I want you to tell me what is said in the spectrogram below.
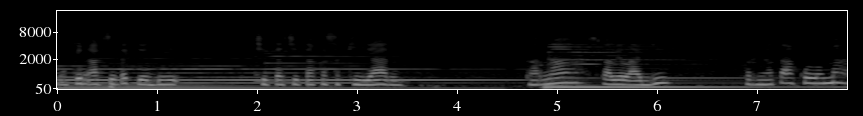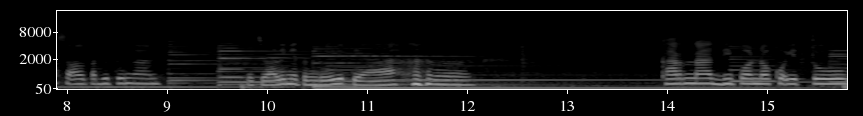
mungkin arsitek jadi cita-cita kesekian. Karena sekali lagi ternyata aku lemah soal perhitungan. Kecuali ngitung duit ya. Karena di pondokku itu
